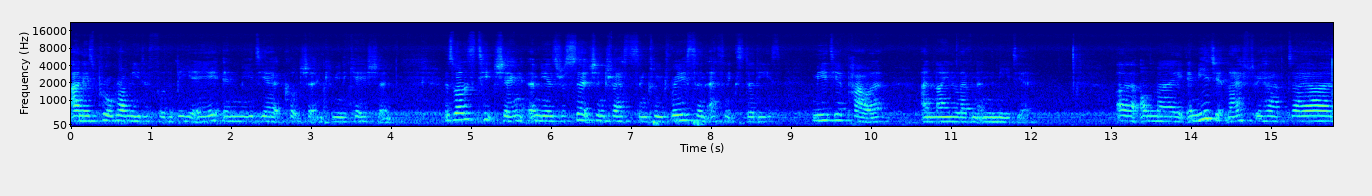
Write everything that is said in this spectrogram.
And is program leader for the BA in Media, Culture and Communication. As well as teaching, Amir's research interests include race and ethnic studies, media power, and 9-11 and the media. Uh, on my immediate left, we have Diane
